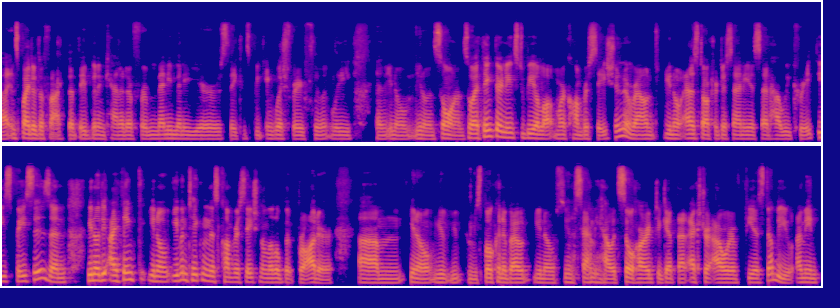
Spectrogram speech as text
uh, in spite of the fact that they've been in Canada for many, many years. They can speak English very fluently, and you know, you know, and so on. So I think there needs to be a lot more conversation around, you know, as Dr. Dosani has said, how we create these spaces, and you know, the, I think, you know, even taking this conversation conversation a little bit broader. Um, you know, you, you, have spoken about, you know, you know, Sammy, how it's so hard to get that extra hour of PSW. I mean,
